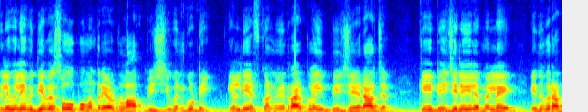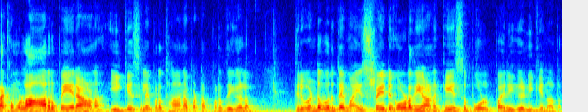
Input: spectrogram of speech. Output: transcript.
നിലവിലെ വിദ്യാഭ്യാസ വകുപ്പ് മന്ത്രിയായിട്ടുള്ള V Sivankutty L D F കൺവീനറായിട്ടുള്ള E P Jayarajan K T Jaleel M L A എന്നിവരടക്കമുള്ള ആറ് പേരാണ് ഈ കേസിലെ പ്രധാനപ്പെട്ട പ്രതികളും. തിരുവനന്തപുരത്തെ മജിസ്ട്രേറ്റ് കോടതിയാണ് കേസ് ഇപ്പോൾ പരിഗണിക്കുന്നത്.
